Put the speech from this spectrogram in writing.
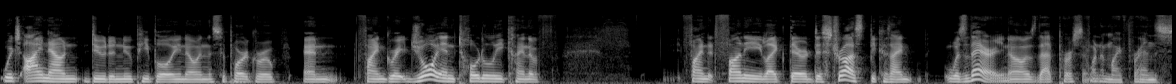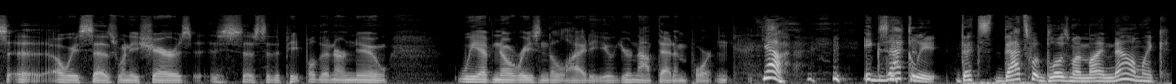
which I now do to new people, you know, in the support group and find great joy and totally kind of find it funny, like their distrust because I was there, you know, I was that person. One of my friends uh, always says when he shares, he says to the people that are new, we have no reason to lie to you. You're not that important. Yeah, exactly. that's that's what blows my mind now. I'm like,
